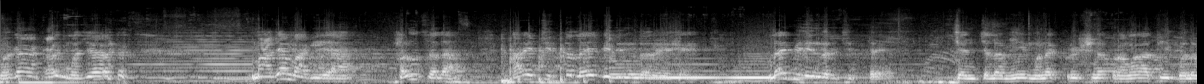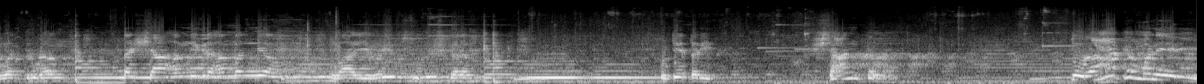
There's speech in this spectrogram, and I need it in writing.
बघा काय मजा. माझ्या मागे या. हळू चला. अरे चित्त लय बिलिंदर आहे. लय बिलिंदर चित्त आहे. चंचलम ही मन कृष्ण प्रमाथी बलवत दृढम तशाहम निग्रह मन्य वायुरी सुदुष्करम कुठेतरी शांत हो. तू राख मनेरी.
